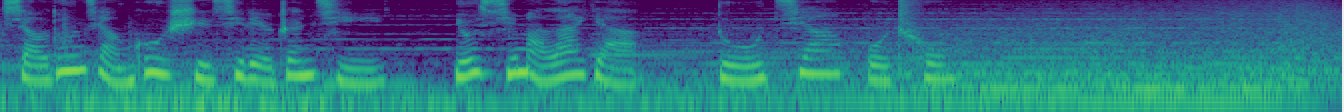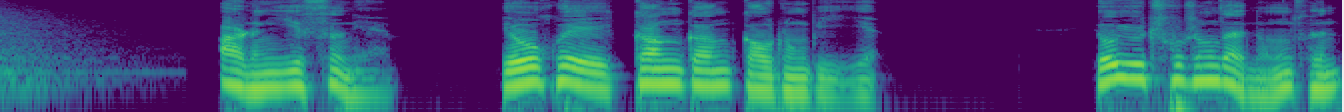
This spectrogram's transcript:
小东讲故事系列专辑由喜马拉雅独家播出。二零一四年，刘慧刚刚高中毕业，由于出生在农村，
